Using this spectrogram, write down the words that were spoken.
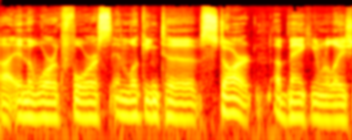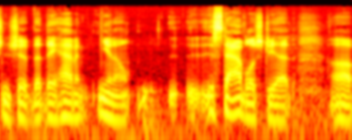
uh, in the workforce and looking to start a banking relationship that they haven't, you know, established yet. Uh,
